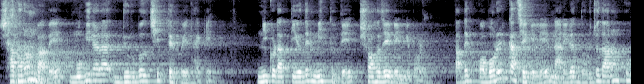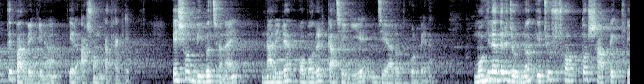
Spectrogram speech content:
সাধারণভাবে মহিলারা দুর্বল চিত্তের হয়ে থাকে। নিকটাত্মীয়দের মৃত্যুতে সহজেই ভেঙে পড়ে। তাদের কবরের কাছে গেলে নারীরা ধৈর্য ধারণ করতে পারবে কিনা এর আশঙ্কা থাকে। এসব বিবেচনায় নারীরা কবরের কাছে গিয়ে জিয়ারত করবে না। মহিলাদের জন্য কিছু শর্ত সাপেক্ষে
